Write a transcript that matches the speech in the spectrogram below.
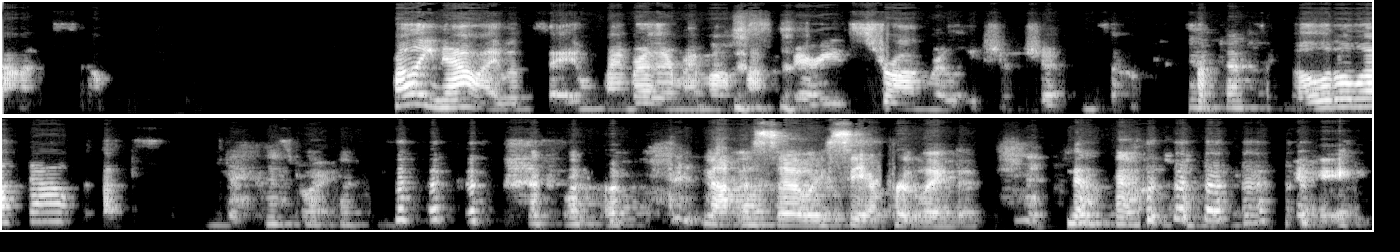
that. So probably now I would say my brother and my mom have a very strong relationship. And so sometimes I feel a little left out, but that's story. Not necessarily CF related. No. okay.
